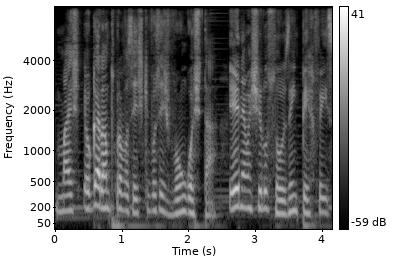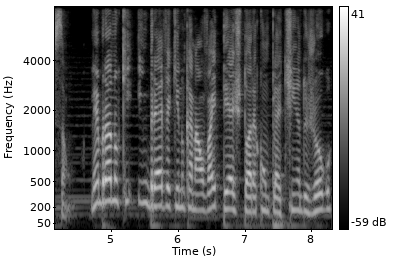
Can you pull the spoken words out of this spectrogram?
mas eu garanto para vocês que vocês vão gostar. Ele é um estilo Souls em perfeição. Lembrando que em breve aqui no canal vai ter a história completinha do jogo.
